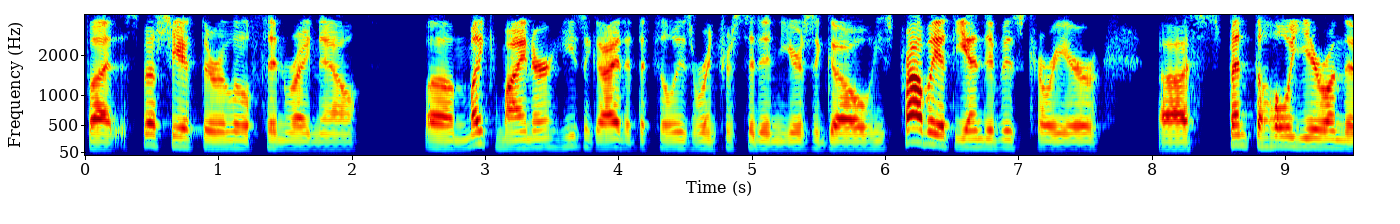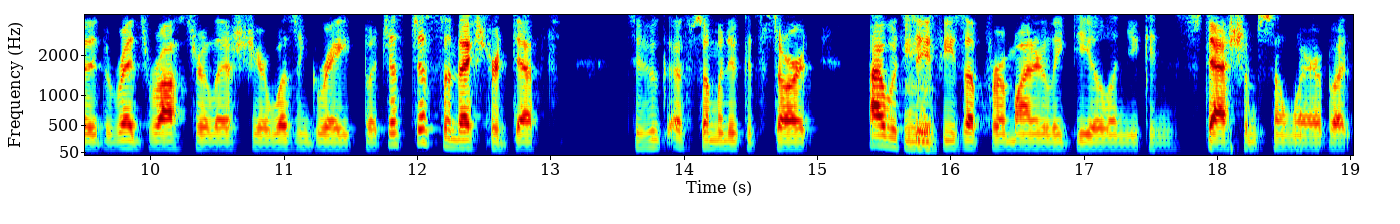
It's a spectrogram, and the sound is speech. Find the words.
but especially if they're a little thin right now. Uh, Mike Minor, he's a guy that the Phillies were interested in years ago. He's probably at the end of his career. Uh, spent the whole year on the, the Reds roster last year. wasn't great, but just just some extra depth to who, someone who could start. I would say mm. if he's up for a minor league deal and you can stash him somewhere, but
